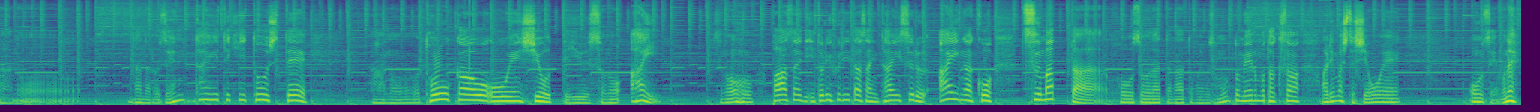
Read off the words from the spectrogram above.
あのなんだろう全体的通してあの10日を応援しようっていうその愛そのパーサイドイトリフリーターさんに対する愛がこう詰まった放送だったなと思います。本当メールもたくさんありましたし、応援音声もね、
